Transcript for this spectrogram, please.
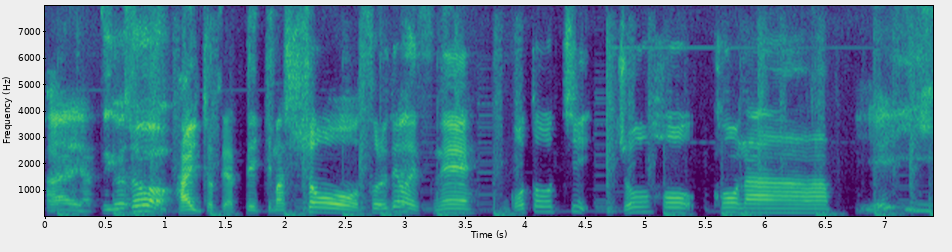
はい、やっていきましょう。はいちょっとやっていきましょうそれではですねご当地情報コーナーイエイ。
